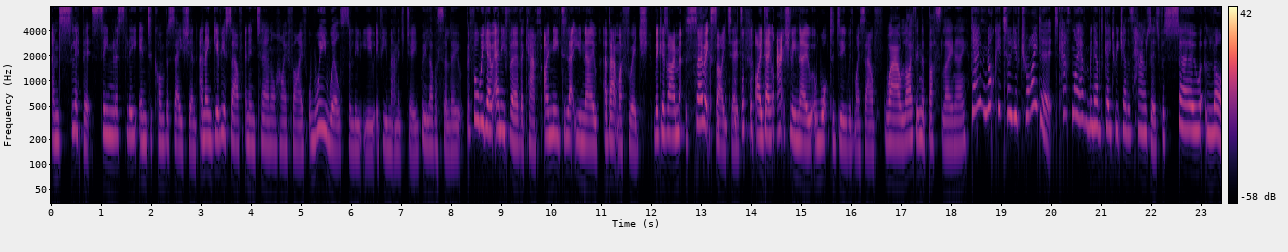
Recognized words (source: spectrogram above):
and slip it seamlessly into conversation and then give yourself an internal high five? We will salute you if you manage to. We love a salute. Before we go any further, Kath, I need to let you know about my fridge because I'm so excited. I don't actually know what to do with myself. Wow, life in the bus lane, eh? Don't knock it till you've tried it. Kath and I haven't been able to go to each other's houses for so long,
